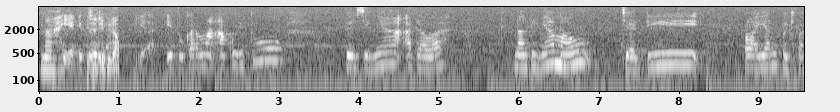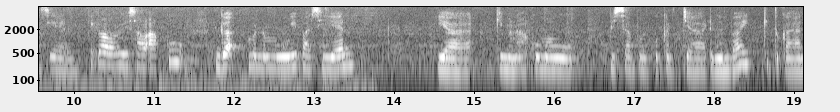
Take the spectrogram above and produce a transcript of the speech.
Nah, ya itu Bisa dibilang- ya itu karena aku itu basicnya adalah nantinya mau jadi pelayan bagi pasien. Jadi kalau misal aku nggak menemui pasien, ya gimana aku mau bisa ber- bekerja dengan baik gitu kan?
